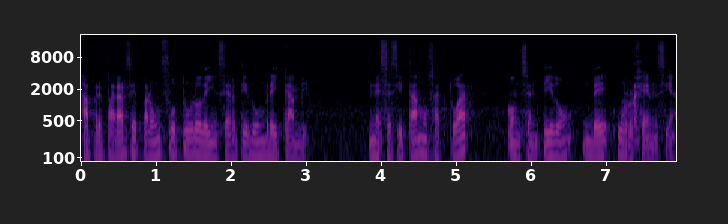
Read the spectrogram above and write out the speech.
a prepararse para un futuro de incertidumbre y cambio. Necesitamos actuar con sentido de urgencia.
